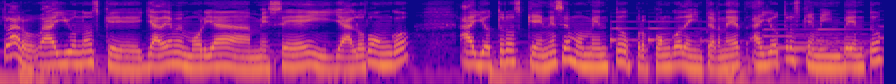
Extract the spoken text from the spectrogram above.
Claro, hay unos que ya de memoria me sé y ya los pongo. Hay otros que en ese momento propongo de internet. Hay otros que me invento,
